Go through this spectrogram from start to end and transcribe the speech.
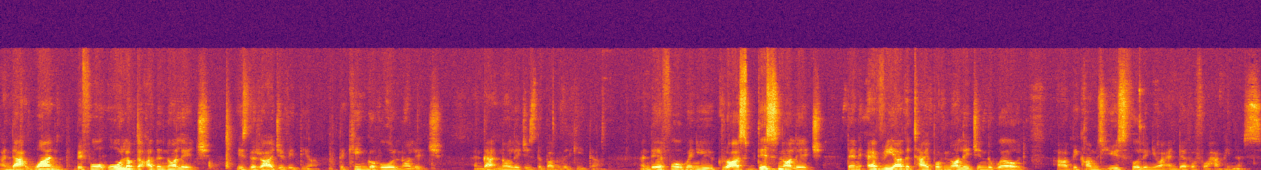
And that one before all of the other knowledge is the Rajavidya, the king of all knowledge. And that knowledge is the Bhagavad Gita. And therefore, when you grasp this knowledge, then every other type of knowledge in the world uh, becomes useful in your endeavor for happiness.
